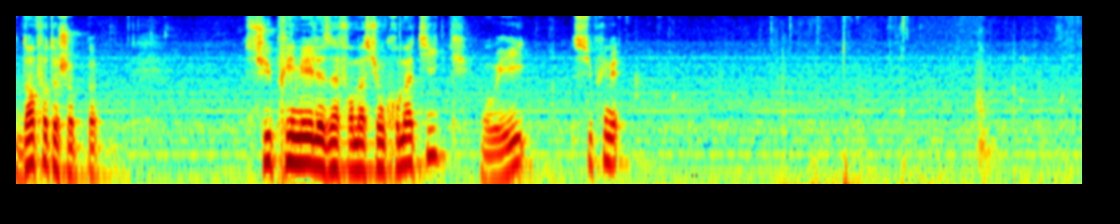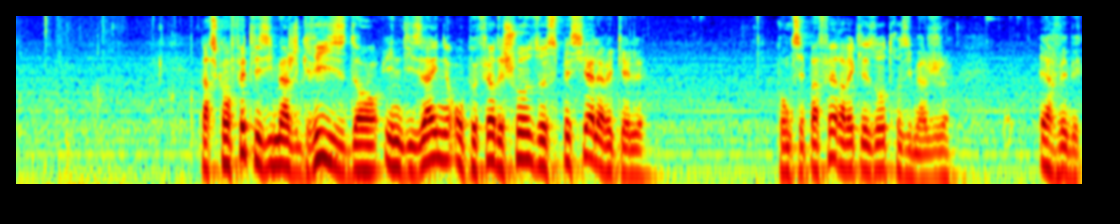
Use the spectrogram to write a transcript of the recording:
dans Photoshop. Supprimer les informations chromatiques. Oui, supprimer. Parce qu'en fait, les images grises dans InDesign, on peut faire des choses spéciales avec elles qu'on ne sait pas faire avec les autres images RVB.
